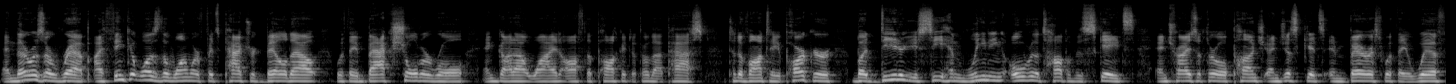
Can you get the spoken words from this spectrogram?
And there was a rep, I think it was the one where Fitzpatrick bailed out with a back shoulder roll and got out wide off the pocket to throw that pass to DeVante Parker. But Deiter, you see him leaning over the top of his skates and tries to throw a punch and just gets embarrassed with a whiff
